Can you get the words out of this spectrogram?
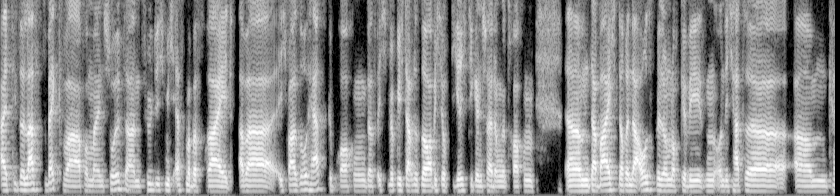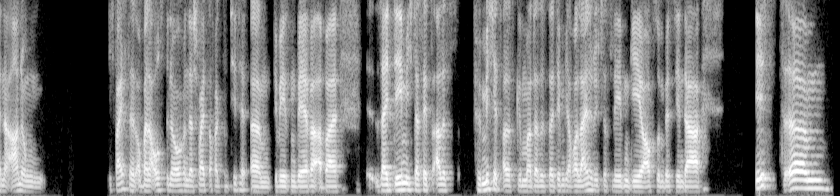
als diese Last weg war von meinen Schultern, fühlte ich mich erstmal befreit. Aber ich war so herzgebrochen, dass ich wirklich dachte, so habe ich die richtige Entscheidung getroffen. Ähm, da war ich noch in der Ausbildung noch gewesen und ich hatte, ähm, keine Ahnung, ich weiß nicht, ob meine Ausbildung auch in der Schweiz auch akzeptiert ähm, gewesen wäre, aber seitdem ich das jetzt alles, für mich jetzt alles gemacht habe, also seitdem ich auch alleine durch das Leben gehe, auch so ein bisschen da ist, ähm,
